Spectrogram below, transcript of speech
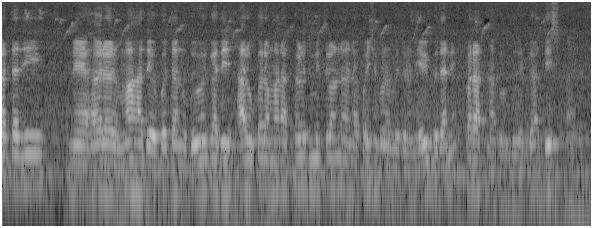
માતાજી ને હર હર મહાદેવ. બધાનું દ્વારકાથી સારું કરે મારા ખેડૂત મિત્રોને અને પૈસા મિત્રોને. એવી બધાને પ્રાર્થના કરું દ્વારકાધીશ પાસે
